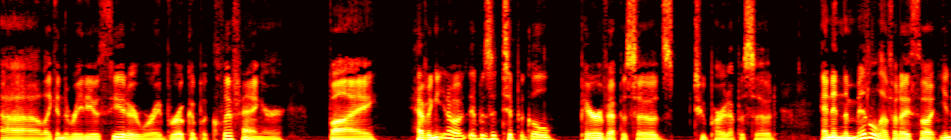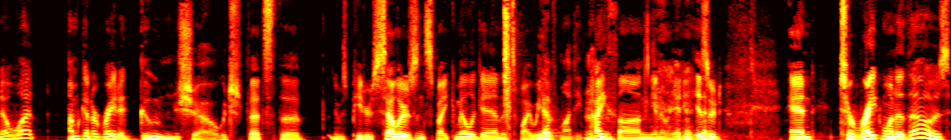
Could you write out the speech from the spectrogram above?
uh, like in the radio theater, where I broke up a cliffhanger by having, you know, it was a typical pair of episodes, two part episode, and in the middle of it, I thought, you know what, I'm going to write a goon show, which that's the it was Peter Sellers and Spike Milligan. It's why we Yep. have Monty Python, you know, Eddie Izzard, and to write one of those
